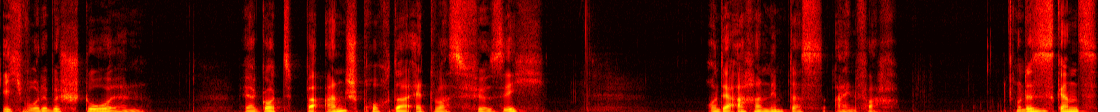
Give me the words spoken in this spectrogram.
ich wurde bestohlen. Ja, Gott beansprucht da etwas für sich und der Acher nimmt das einfach. Und das ist ganz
